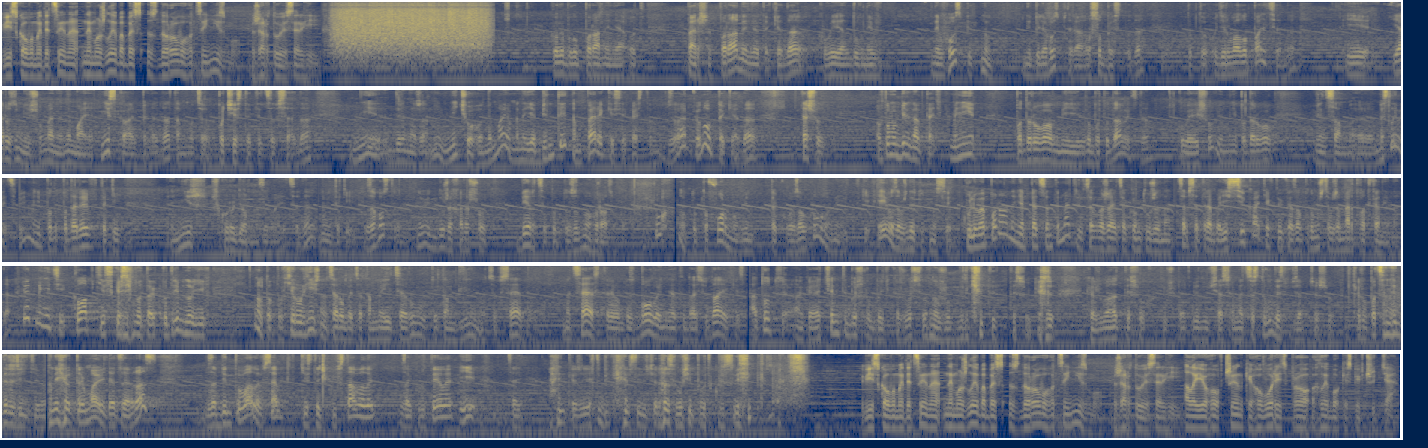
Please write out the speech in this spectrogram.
Військова медицина неможлива без здорового цинізму, жартує Сергій. коли було поранення, от перше поранення таке, да, коли я був не в, не в госпіталі, ну, не біля госпіталя, а особисто. Да, тобто одірвало пальця. Да, і я розумію, що в мене немає ні скальпеля, да, там, оце, почистити це все, да, ні дренажа, ну, нічого немає. У мене є бінти, там перекись, якась там зеленка, ну таке. Да, те, що автомобільна аптечка. Мені подарував мій роботодавець, да, коли я йшов, він мені подарував, він сам е, мисливець, він мені под- подарив такий ніж шкуродьор називається. Да? Ну, він такий загострений, ну він дуже хорошо берце, тобто з одного разу. Шух, ну, тобто форму він такого заокруглений. Такий. Я його завжди тут носив. Кульове поранення 5 см, це вважається контужена. Це все треба іссікати, як той казав, тому що це вже мертва тканина. Да? І от мені ці клапті, скажімо так, потрібно їх Ну, тобто хірургічно це робиться, там миються руки, там длінно, це все. Там, медсестри, обезболення, туди-сюди якесь. А тут а, чим ти будеш робити? Кажу, ось ножу. Він ти, що? Каже, кажу, а ти що, хотів, я тобі ще медсестру десь взяв, чи що? Кажу, пацани, держіть його. Вони його тримають, я це раз, забінтували, все, кісточку вставили, закрутили і цей. Він каже, я тобі в слідчий раз в уші повткусую. Каже. Військова медицина неможлива без здорового цинізму, жартує Сергій, але його вчинки говорять про глибоке співчуття.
